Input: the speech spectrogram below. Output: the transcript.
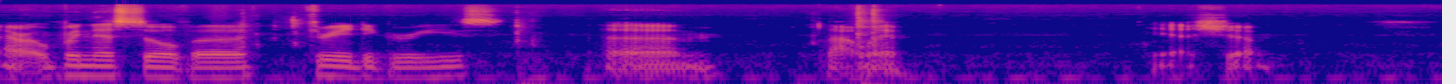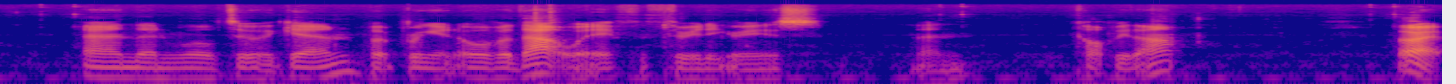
Alright, we'll bring this over three degrees. Um, that way. Yeah, sure. And then we'll do it again, but bring it over that way for three degrees. Then copy that. Alright.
